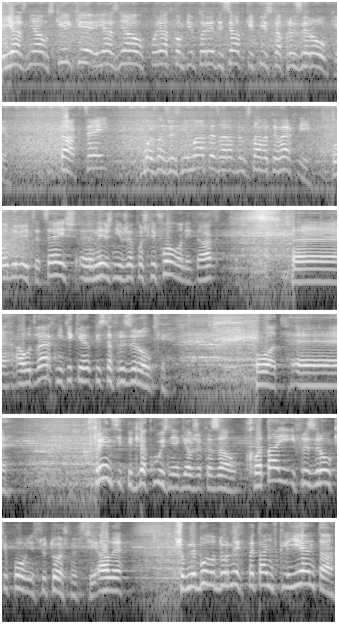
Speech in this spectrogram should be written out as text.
І я зняв скільки? Я зняв порядком півтори десятки після фрезеровки. Так, цей можна вже знімати, зараз будемо ставити верхній. О, дивіться, цей е, нижній вже пошліфований, так? Е, а от верхній тільки після фрезеровки. От, е, в принципі, для кузні, як я вже казав, хватає і фрезеровки повністю точності. Але щоб не було дурних питань в клієнта,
